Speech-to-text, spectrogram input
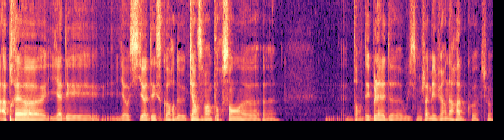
après, il y a des, y a aussi des scores de 15-20% euh, euh, dans des bleds euh, où ils ont jamais vu un arabe, quoi, tu vois.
